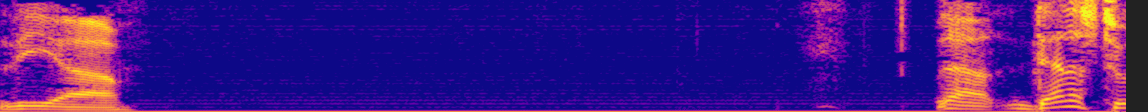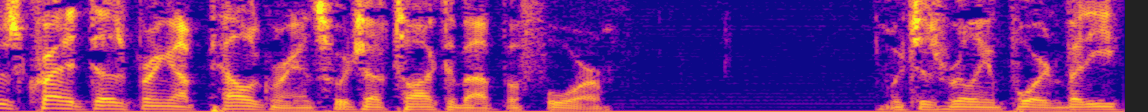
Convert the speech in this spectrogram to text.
the uh, now Dennis, to his credit, does bring up Pell Grants, which I've talked about before, which is really important. But he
